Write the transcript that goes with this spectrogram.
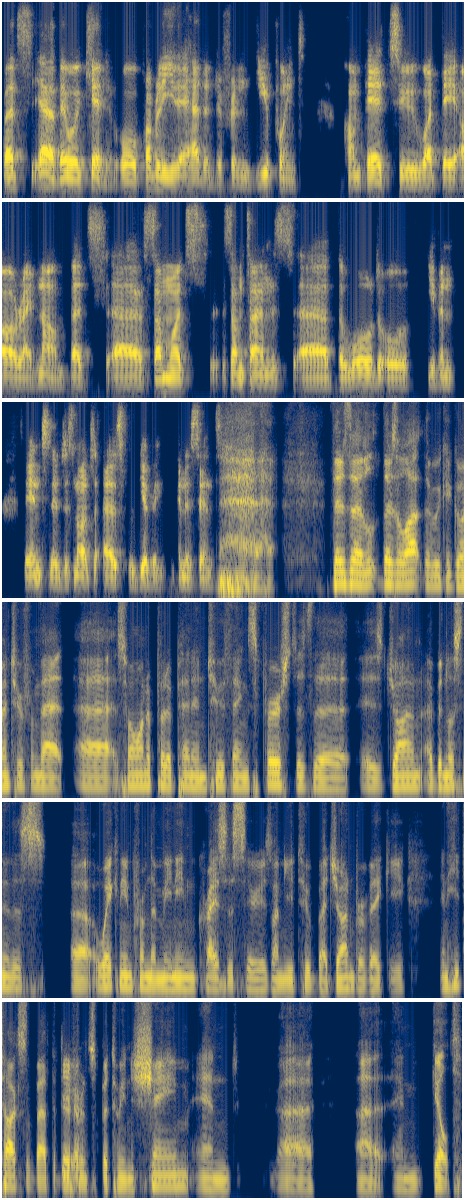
but yeah, they were a kid, or probably they had a different viewpoint compared to what they are right now. But uh, somewhat, sometimes uh, the world or even the internet is not as forgiving in a sense. there's a there's a lot that we could go into from that. Uh, so I want to put a pin in two things. First is the is John. I've been listening to this uh, Awakening from the Meaning Crisis series on YouTube by John Vervaeke, and he talks about the difference yeah. between shame and uh, uh, and guilt.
